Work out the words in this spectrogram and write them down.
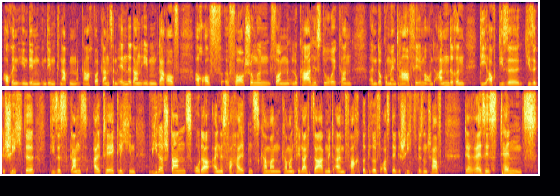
auch in, in, dem, in dem knappen Nachwort ganz am Ende dann eben darauf, auch auf Forschungen von Lokalhistorikern, äh, Dokumentarfilme und andere anderen, die auch diese, diese Geschichte dieses ganz alltäglichen Widerstands oder eines Verhaltens, kann man, kann man vielleicht sagen, mit einem Fachbegriff aus der Geschichtswissenschaft, der Resistenz,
